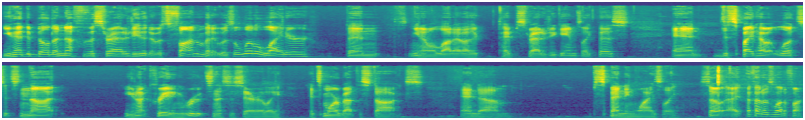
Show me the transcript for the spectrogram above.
you had to build enough of a strategy that it was fun, but it was a little lighter than you know a lot of other type of strategy games like this. And despite how it looks, it's not you're not creating routes necessarily. It's more about the stocks and um, spending wisely. So I, I thought it was a lot of fun.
